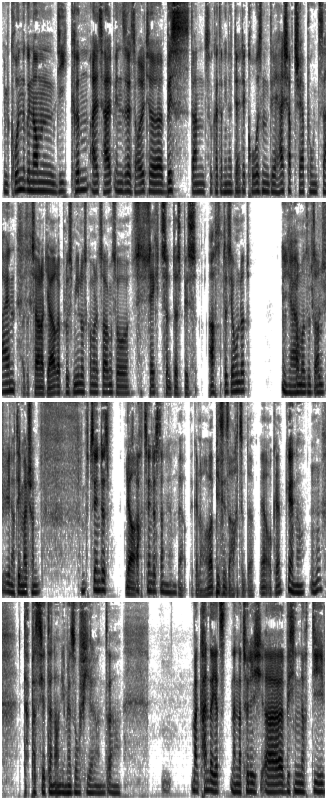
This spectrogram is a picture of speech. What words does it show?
im Grunde genommen, die Krim als Halbinsel sollte bis dann zu Katharina der, der Großen der Herrschaftsschwerpunkt sein. Also 200 Jahre plus minus kann man jetzt sagen, so 16. bis 18. Jahrhundert. Ja, Schauen wir uns an. je nachdem halt schon 15. bis Ja, 18. dann, ja. ja, genau, aber bis ins 18. Ja, okay. Genau. Mhm. da passiert dann auch nicht mehr so viel und äh, man kann da jetzt natürlich äh, bisschen noch die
